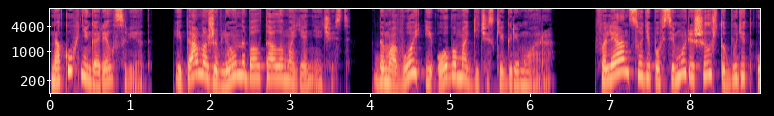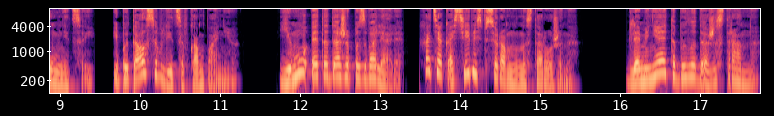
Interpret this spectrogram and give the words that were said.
На кухне горел свет, и там оживленно болтала моя нечисть, домовой и оба магических гримуара. Фолиант, судя по всему, решил, что будет умницей, и пытался влиться в компанию. Ему это даже позволяли, хотя косились все равно настороженно. Для меня это было даже странно,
